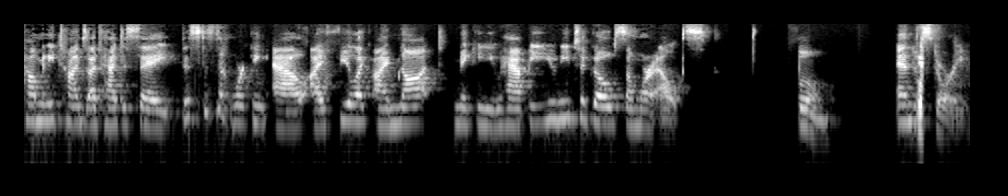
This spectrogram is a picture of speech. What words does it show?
how many times I've had to say, This isn't working out. I feel like I'm not making you happy. You need to go somewhere else. Boom. End of story.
